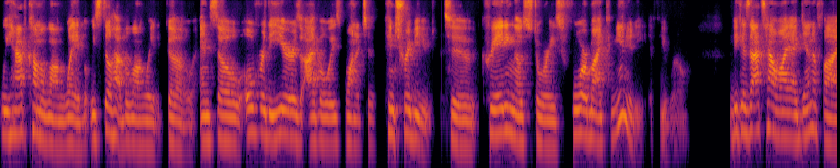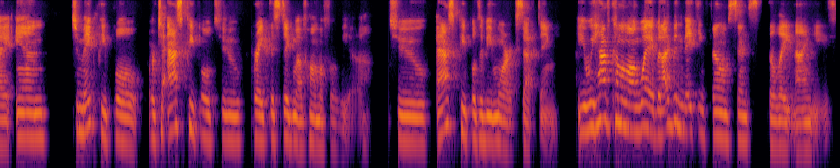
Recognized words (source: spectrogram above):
We have come a long way, but we still have a long way to go. And so over the years, I've always wanted to contribute to creating those stories for my community, if you will, because that's how I identify and to make people or to ask people to break the stigma of homophobia, to ask people to be more accepting we have come a long way, but I've been making films since the late 90s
